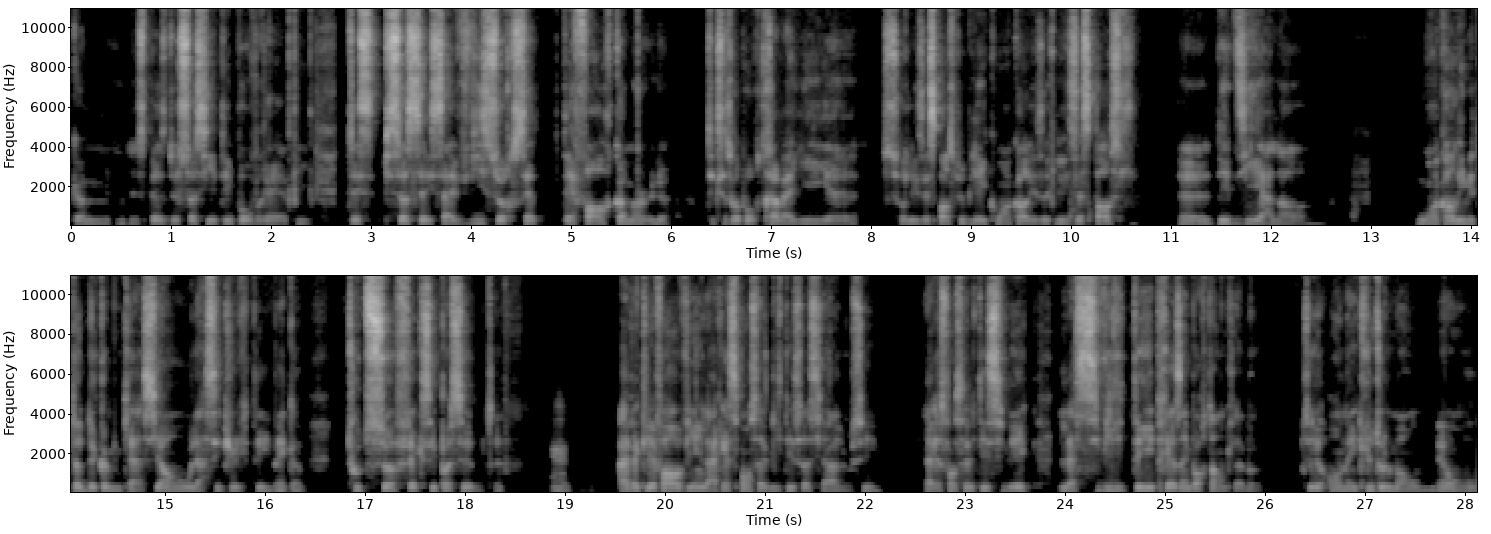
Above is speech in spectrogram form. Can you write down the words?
comme une espèce de société pour vrai. Puis, puis ça, c'est sa vie sur cet effort commun-là. Que ce soit pour travailler euh, sur les espaces publics ou encore les, les espaces euh, dédiés à l'art ou encore les méthodes de communication ou la sécurité, ben comme tout ça fait que c'est possible. Mm. Avec l'effort vient la responsabilité sociale aussi, la responsabilité civique. La civilité est très importante là-bas. Tu sais, on inclut tout le monde, mais on,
